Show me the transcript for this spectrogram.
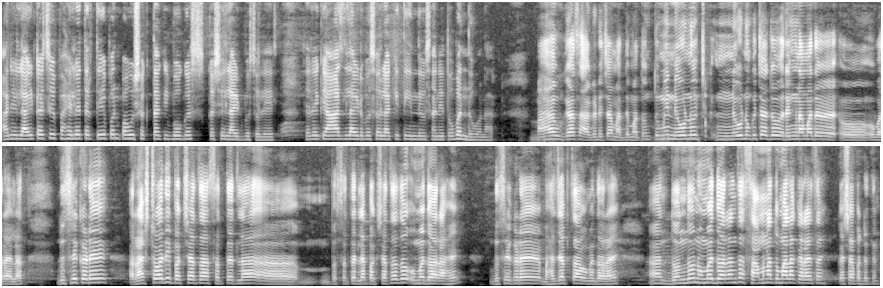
आणि लाईटाचे पाहिलं तर ते पण पाहू शकता की बोगस कसे लाइट बसवले त्याने की आज लाइट बसवला की तीन दिवसांनी तो बंद होणार. महाविकास आघाडीच्या माध्यमातून तुम्ही निवडणूक निवडणुकीच्या जो रिंगणामध्ये उभं राहिलात दुसरीकडे राष्ट्रवादी पक्षाचा सत्तेतला सत्तेतल्या पक्षाचा जो उमेदवार आहे दुसरीकडे भाजपचा उमेदवार आहे दोन दोन उमेदवारांचा सामना तुम्हाला करायचा आहे कशा पद्धतीने?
